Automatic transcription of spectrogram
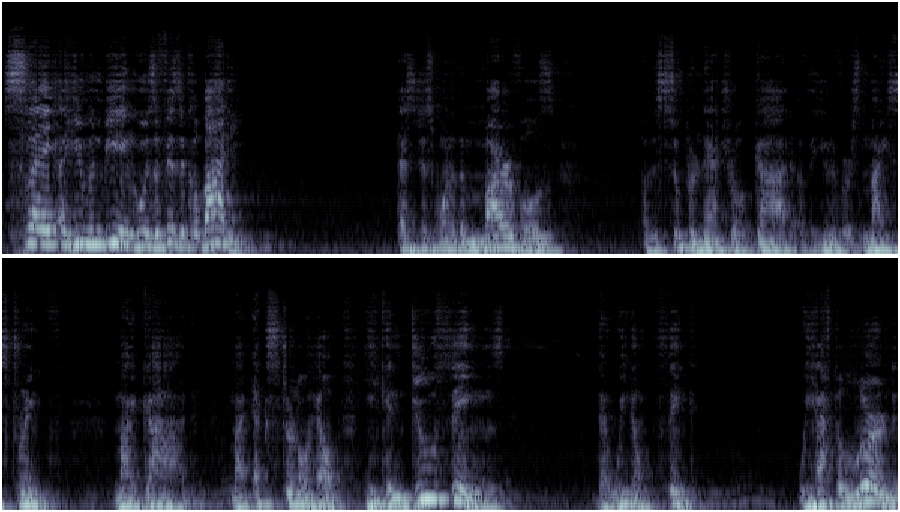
slay a human being who is a physical body? That's just one of the marvels of the supernatural God of the universe. My strength, my God my external help, he can do things that we don't think We have to learn to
